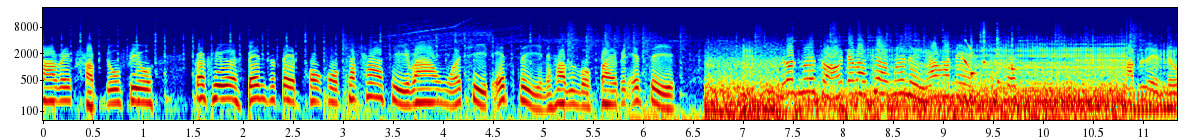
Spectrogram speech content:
พาไปขับดูฟิลก็คือเป็นสเต็ป 66 ชัก 54 วาล์วหัวฉีด S4 นะครับระบบไฟเป็น S4 รถมือสองแต่ว่าเครื่องมือหนึ่งครับคันนี้ขับเลยดู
